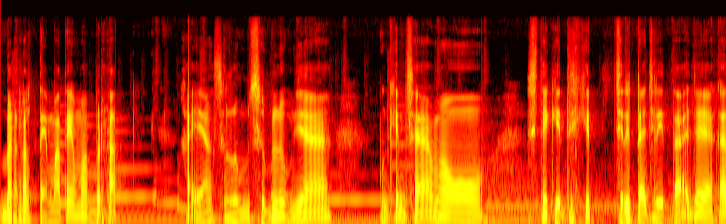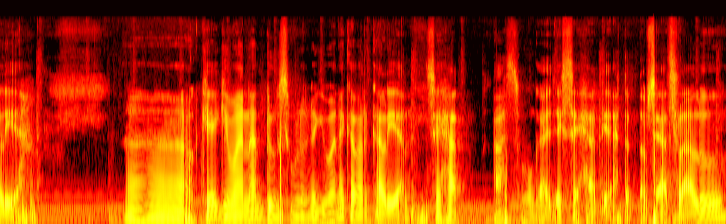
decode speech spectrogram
bertema-tema berat kayak yang sebelum-sebelumnya mungkin saya mau sedikit-sedikit cerita-cerita aja ya kali ya. Uh, oke okay, gimana dulu sebelumnya? Gimana kabar kalian? Sehat? Ah semoga aja sehat ya. Tetap sehat selalu.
